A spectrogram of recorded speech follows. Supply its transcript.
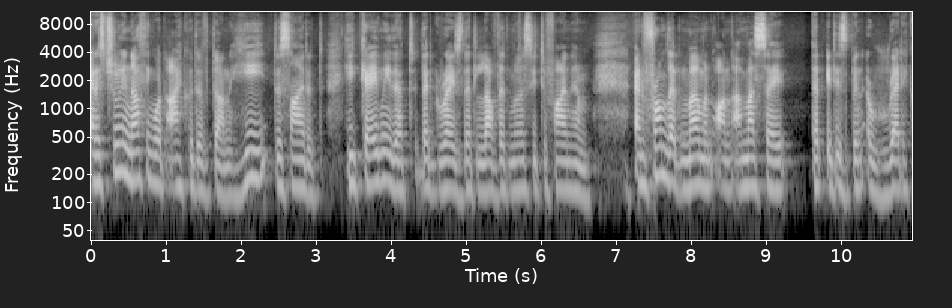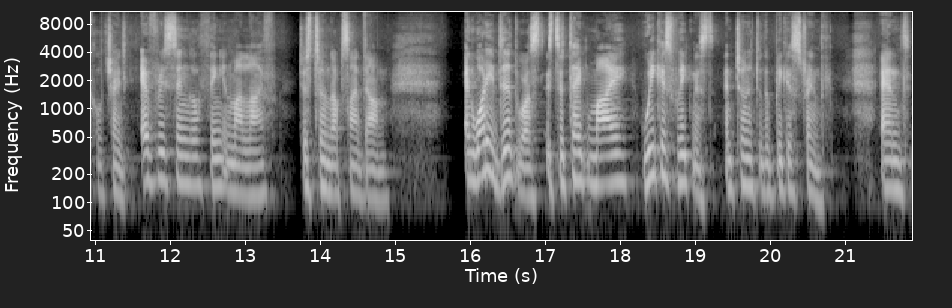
And it's truly nothing what I could have done. He decided, He gave me that, that grace, that love, that mercy to find Him. And from that moment on, I must say that it has been a radical change. Every single thing in my life just turned upside down. And what He did was is to take my weakest weakness and turn it to the biggest strength. And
